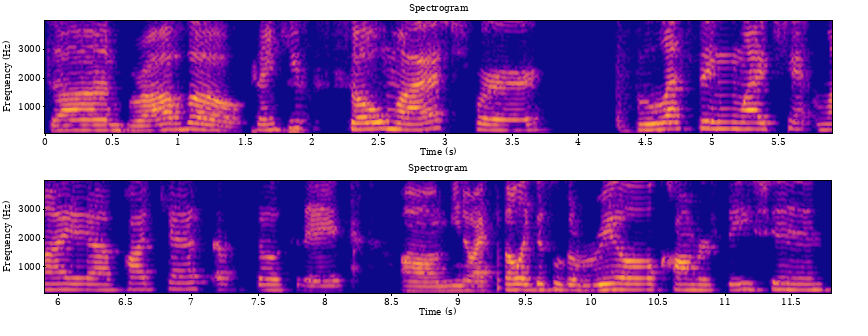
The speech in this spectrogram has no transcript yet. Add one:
Don Bravo, thank you so much for blessing my cha- my uh, podcast episode today. Um, you know, I felt like this was a real conversation.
